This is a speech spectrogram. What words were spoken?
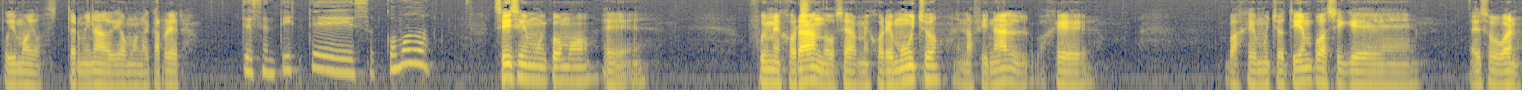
pudimos terminar, digamos, la carrera. ¿Te sentiste cómodo? Sí, sí, muy cómodo. eh, fui mejorando, o sea, mejoré mucho en la final, bajé, bajé mucho tiempo, así que eso, bueno,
